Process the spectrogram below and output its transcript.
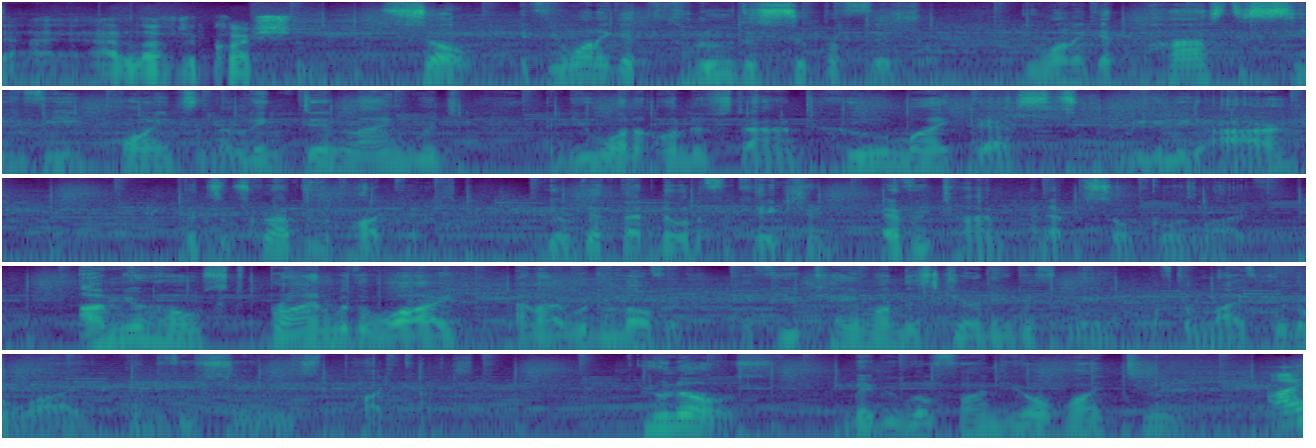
I, I love the question. So, if you want to get through the superficial, you want to get past the CV points and the LinkedIn language, and you want to understand who my guests really are, then subscribe to the podcast. You'll get that notification every time an episode goes live. I'm your host, Brian with a Y, and I would love it if you came on this journey with me of the Life with a Y interview series podcast. Who knows? Maybe we'll find your why too. I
